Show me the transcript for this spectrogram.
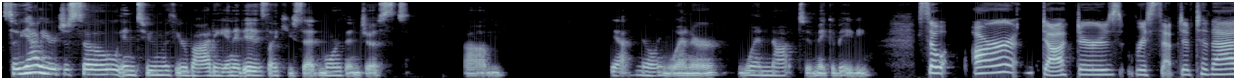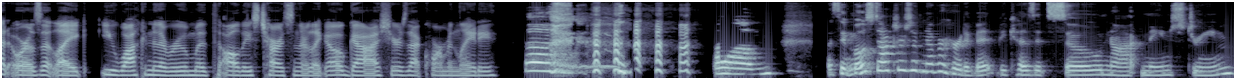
so yeah, you're just so in tune with your body, and it is like you said, more than just um, yeah, knowing when or when not to make a baby. So are doctors receptive to that or is it like you walk into the room with all these charts and they're like, "Oh gosh, here's that Cornman lady." Uh, um I say most doctors have never heard of it because it's so not mainstream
